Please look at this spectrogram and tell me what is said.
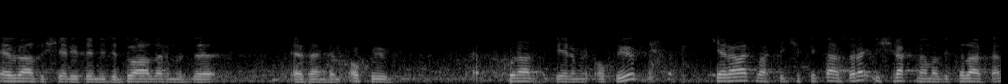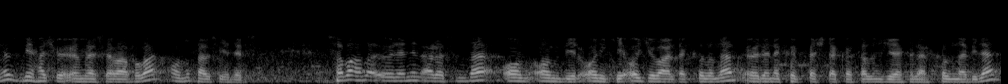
evrad-ı şerifemizi, dualarımızı efendim okuyup Kur'an-ı Kerim'i okuyup kerahat vakti çıktıktan sonra işrak namazı kılarsanız bir haç ve ömre sevabı var. Onu tavsiye ederiz. Sabahla öğlenin arasında 10, 11, 12 o civarda kılınan, öğlene 45 dakika kalıncaya kadar kılınabilen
